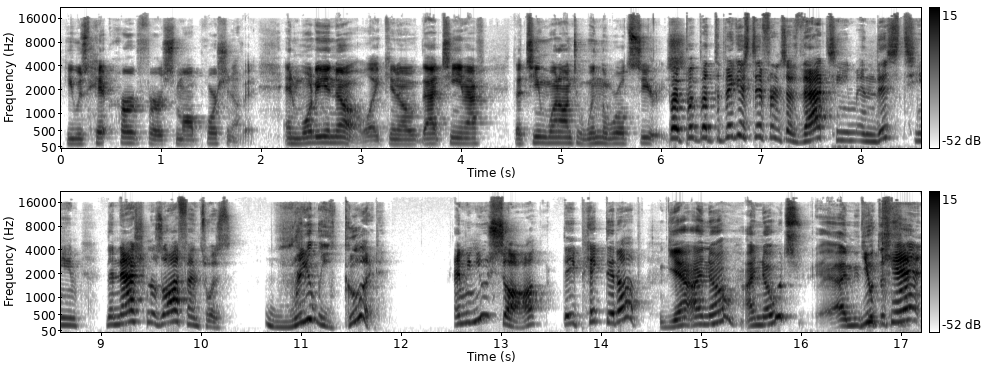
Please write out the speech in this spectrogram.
He was hit hurt for a small portion of it. And what do you know? Like you know that team after that team went on to win the World Series. But but but the biggest difference of that team and this team, the Nationals offense was really good. I mean, you saw they picked it up. yeah, I know. I know it's. I mean, You can't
